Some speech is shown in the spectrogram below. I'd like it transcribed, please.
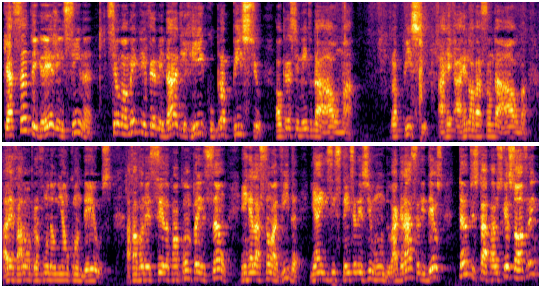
que a Santa Igreja ensina seu momento de enfermidade rico, propício ao crescimento da alma propício à, re, à renovação da alma, a levá-la a uma profunda união com Deus, a favorecê-la com a compreensão em relação à vida e à existência nesse mundo. A graça de Deus tanto está para os que sofrem,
